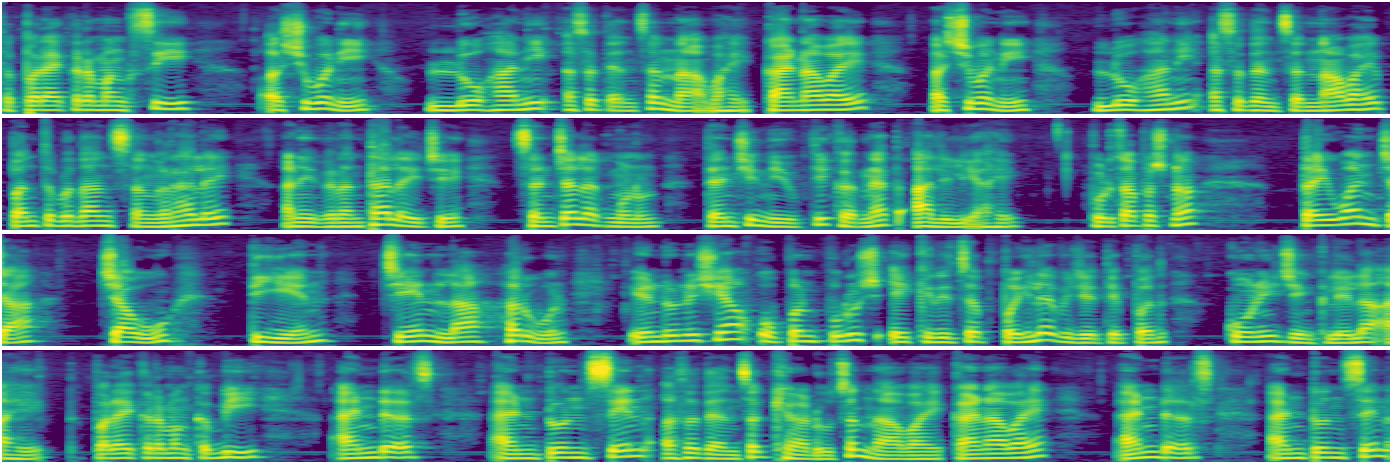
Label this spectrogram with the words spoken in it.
तर पर्याय क्रमांक सी अश्वनी लोहानी असं त्यांचं नाव आहे. काय नाव आहे? अश्वनी लोहानी असं त्यांचं नाव आहे. पंतप्रधान संग्रहालय आणि ग्रंथालयाचे संचालक म्हणून त्यांची नियुक्ती करण्यात आलेली आहे. पुढचा प्रश्न तैवानच्या चाऊ तियेन चेनला हरवून इंडोनेशिया ओपन पुरुष एकेरीचं पहिलं विजेतेपद कोणी जिंकलेलं आहे? तर पर्याय क्रमांक बी अँडर्स अँटोनसेन असं त्यांचं खेळाडूचं नाव आहे. काय नाव आहे? अँडर्स अँटोनसेन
